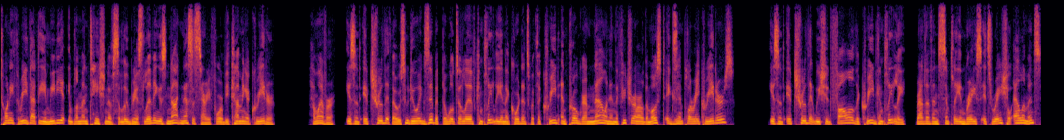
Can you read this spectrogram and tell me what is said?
23 that the immediate implementation of salubrious living is not necessary for becoming a creator. However, isn't it true that those who do exhibit the will to live completely in accordance with the creed and program now and in the future are the most exemplary creators? Isn't it true that we should follow the creed completely, rather than simply embrace its racial elements?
